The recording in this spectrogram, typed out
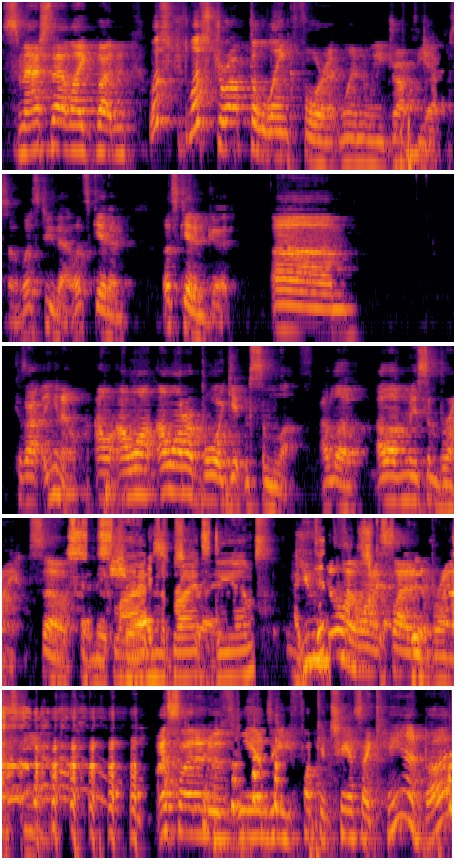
Smash that like button. Let's let's drop the link for it when we drop the episode. Let's do that. Let's get him. Let's get him good. Um, because I, you know, I, I want I want our boy getting some love. I love I love me some Bryant. So Gotta sure Slide I into Brian's subscribe. DMs. You did know I want to slide into Brian's DMs. I slide into his DMs any fucking chance I can, bud.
